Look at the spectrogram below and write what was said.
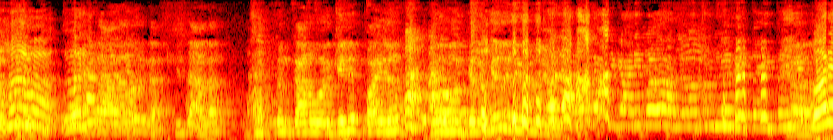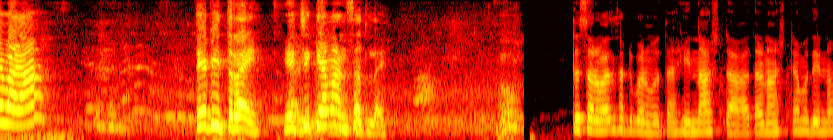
हा हा वर झटकन कान वर केले पाहिलं. हो हो केलं केलं निघून गेलं. आपली गाडी पळवा आपल्याला उतरून नाही देता इथं ये. ओ रे बाळा ते भित्र आहे. हे चिक्या माणसातलं आहे. तर सर्वांसाठी बनवत आहे नाश्ता. आता नाश्त्यामध्ये ना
